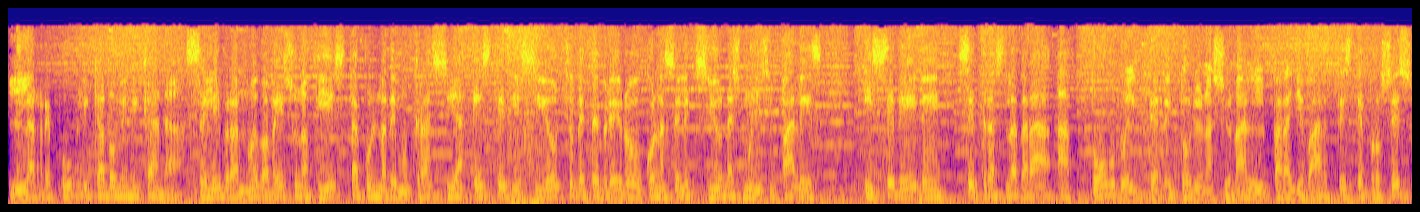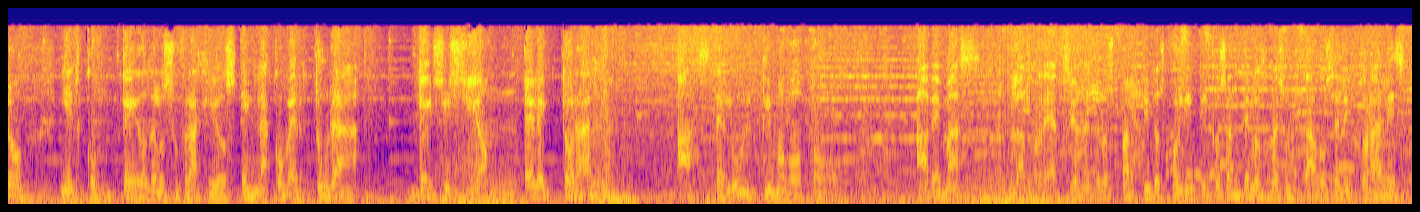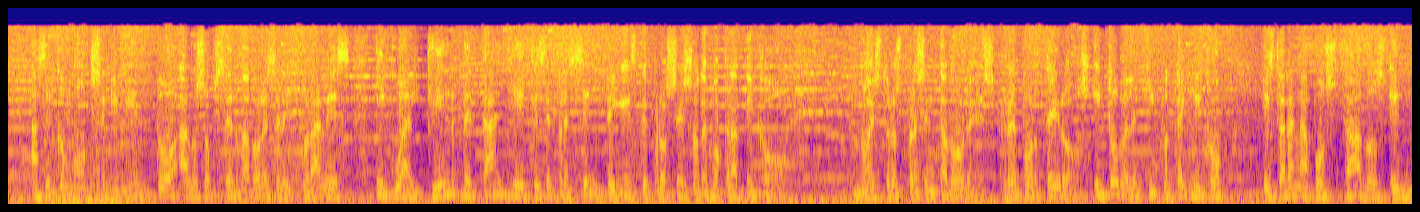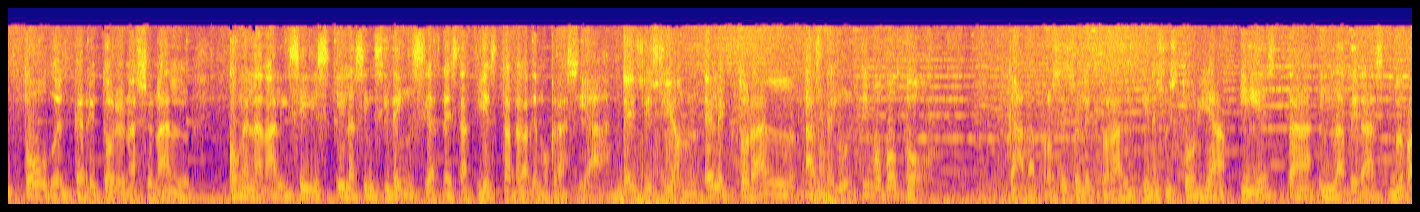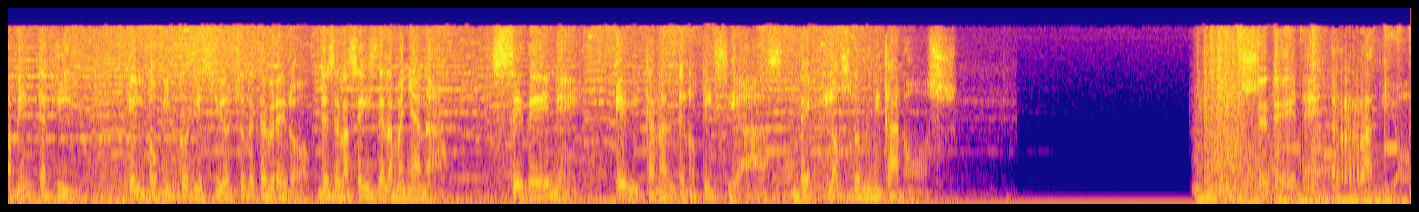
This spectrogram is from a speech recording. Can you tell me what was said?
La República Dominicana celebra nueva vez una fiesta con la democracia este 18 de febrero con las elecciones municipales y CDN se trasladará a todo el territorio nacional para llevarte este proceso y el conteo de los sufragios en la cobertura Decisión Electoral hasta el último voto. Además, las reacciones de los partidos políticos ante los resultados electorales, así como seguimiento a los observadores electorales y cualquier detalle que se presente en este proceso democrático. Nuestros presentadores, reporteros y todo el equipo técnico estarán apostados en todo el territorio nacional con el análisis y las incidencias de esta fiesta de la democracia. Decisión electoral hasta el último voto cada proceso electoral tiene su historia y esta la verás nuevamente aquí, el domingo 18 de febrero, desde las 6 de la mañana. CDN, el canal de noticias de los dominicanos. CDN Radio,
